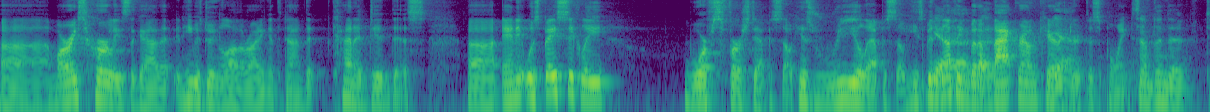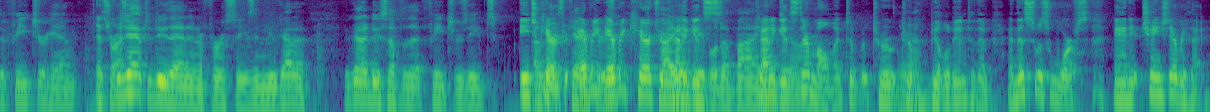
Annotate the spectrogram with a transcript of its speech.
uh, Maurice Hurley's the guy that, and he was doing a lot of the writing at the time that kind of did this. Uh, and it was basically Worf's first episode, his real episode. He's been Yeah, nothing but a uh, background character yeah. at this point. something to, to feature him. That's 'Cause right. you have to do that in a first season. You've got to you've got to do something that features each Each character, every every character kind of get gets people to buy kind of gets their them. moment to to, to Yeah. build into them. And this was Worf's, and it changed everything.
